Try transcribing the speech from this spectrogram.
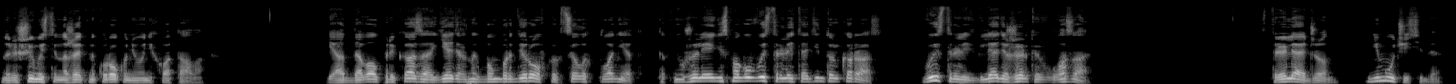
Но решимости нажать на курок у него не хватало. «Я отдавал приказы о ядерных бомбардировках целых планет. Так неужели я не смогу выстрелить один только раз? Выстрелить, глядя жертве в глаза?» «Стреляй, Джон, не мучи себя.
